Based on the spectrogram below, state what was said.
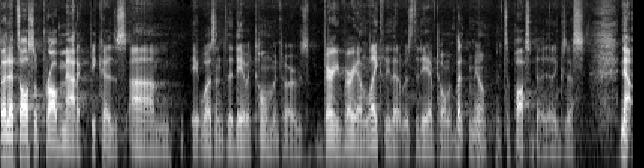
but it's also problematic because um, it wasn't the Day of Atonement, or it was very, very unlikely that it was the Day of Atonement. But, you know, it's a possibility that exists. Now,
